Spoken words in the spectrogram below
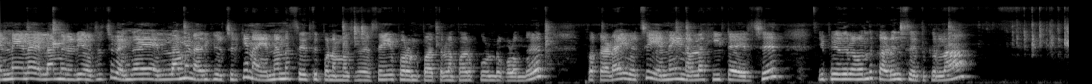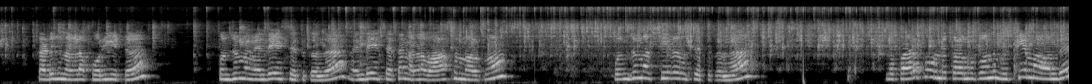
எண்ணெயெல்லாம் எல்லாமே ரெடியாக வச்சாச்சு. வெங்காயம் எல்லாமே நறுக்கி வச்சுருக்கேன். நான் என்னென்ன சேர்த்து இப்போ நம்ம செய்ய போகிறோம்னு பார்த்துலாம் பருப்பு உருண்டை குழம்பு. இப்போ கடாய் வச்சு எண்ணெயும் நல்லா ஹீட் ஆயிடுச்சு இப்போ இதில் வந்து கடுகு சேர்த்துக்கலாம். கடுகு நல்லா பொரியட்டும். கொஞ்சமாக வெந்தயம் சேர்த்துக்கோங்க. வெந்தயம் சேர்த்தா நல்லா வாசமாக இருக்கும். கொஞ்சமாக சீரகம் சேர்த்துக்கோங்க. இந்த பருப்பு உருண்டை குழம்புக்கு வந்து முக்கியமாக வந்து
